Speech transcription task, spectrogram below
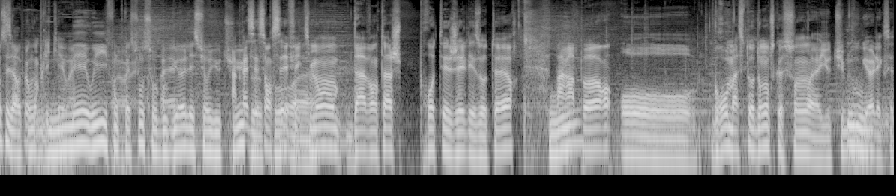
C'est un peu compliqué, ouais. Mais oui, ils font Ouais, pression ouais. sur Google et sur YouTube. Après, c'est censé euh, effectivement davantage protéger les auteurs oui. par rapport aux gros mastodontes que sont euh, YouTube, Google, etc.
